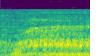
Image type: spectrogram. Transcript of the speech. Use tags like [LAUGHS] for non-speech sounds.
Crom.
